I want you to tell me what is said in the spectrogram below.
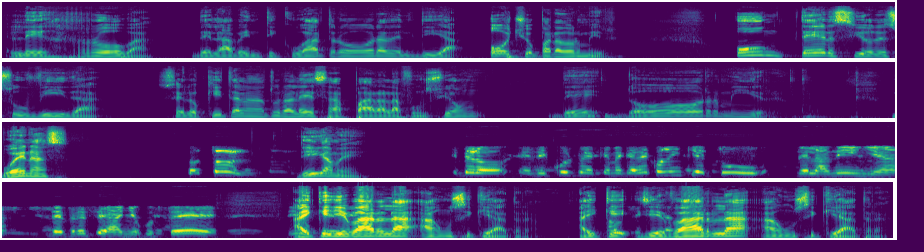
les roba de las 24 horas del día 8 para dormir. Un tercio de su vida se lo quita la naturaleza para la función de dormir. Buenas, Doctor, dígame. pero eh, disculpe que me quedé con la inquietud de la niña de 13 años que usted... Hay que llevarla a un psiquiatra. Hay que llevarla a un psiquiatra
